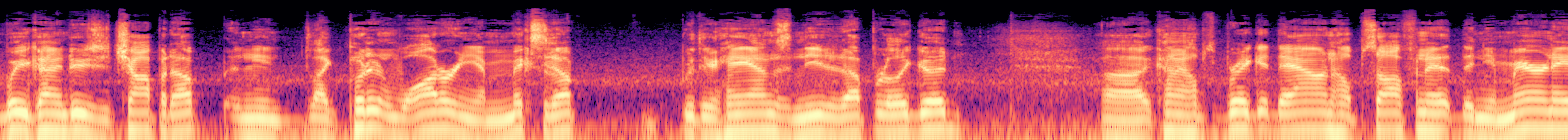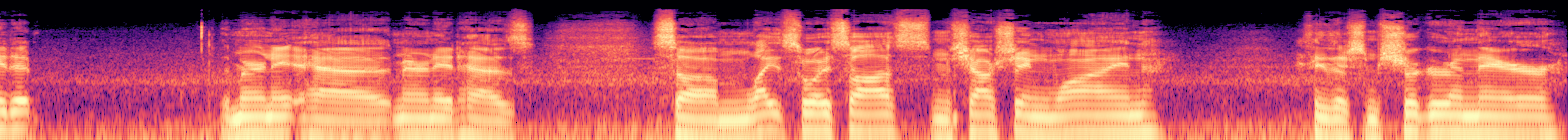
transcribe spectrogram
what you kind of do is you chop it up and you like put it in water and you mix it up with your hands and knead it up really good. Uh, it kind of helps break it down, helps soften it. Then you marinate it the marinade has marinade has some light soy sauce, some Shaoxing wine. I think there's some sugar in there.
